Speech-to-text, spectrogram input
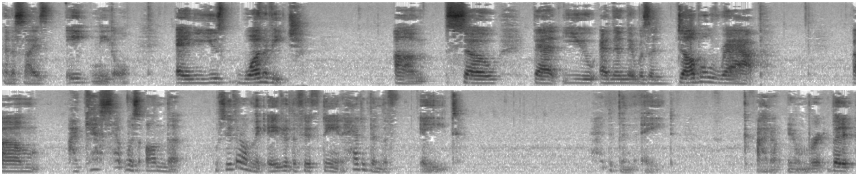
and a size 8 needle. And you use one of each. Um, so that you, and then there was a double wrap. Um, I guess that was on the, it was either on the 8 or the 15. It had to have been the 8. It had to have been the 8. I don't remember. But it,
